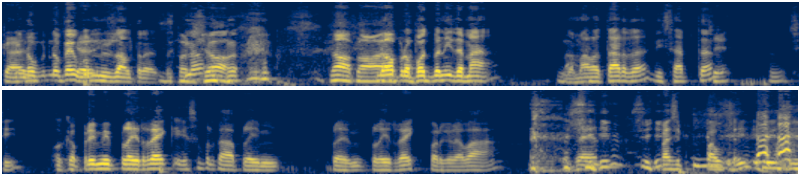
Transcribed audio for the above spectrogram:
que no, no feu que- com nosaltres. Per no? això. No, però... No, però pot venir demà. Demà a la tarda, dissabte. Sí. Sí. O que Premi Playrec, que s'apartava Play, Play, Playrec per gravar. Sí, sí. Faci pausa. Sí, sí,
